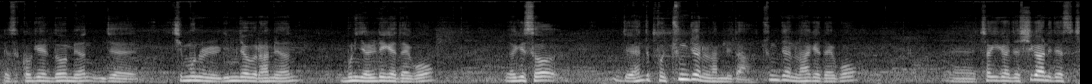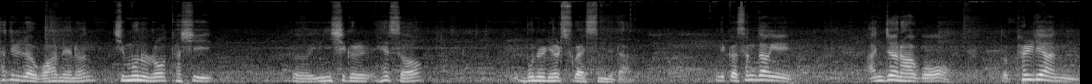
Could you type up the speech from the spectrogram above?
그래서 거기에 넣으면 이제 지문을 입력을 하면 문이 열리게 되고 여기서 이제 핸드폰 충전을 합니다. 충전을 하게 되고 에, 자기가 이제 시간이 돼서 찾으려고 하면은 지문으로 다시 그 인식을 해서 문을 열 수가 있습니다. 그러니까 상당히 안전하고 또 편리한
